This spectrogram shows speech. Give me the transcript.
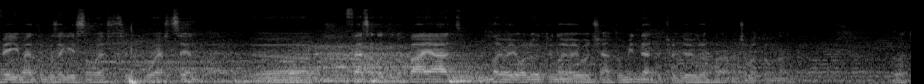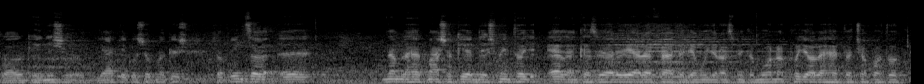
végigmentünk az egész OSC-n, felszállítottuk a pályát, nagyon jól lőttünk, nagyon jól csináltunk mindent, úgyhogy gratulálok a csapatomnak. Gratulálok én is, a játékosoknak is. Csak Vince, nem lehet más a kérdés, mint hogy ellenkező előjellel feltegyem ugyanazt, mint a Mornak, hogyan lehet a csapatot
